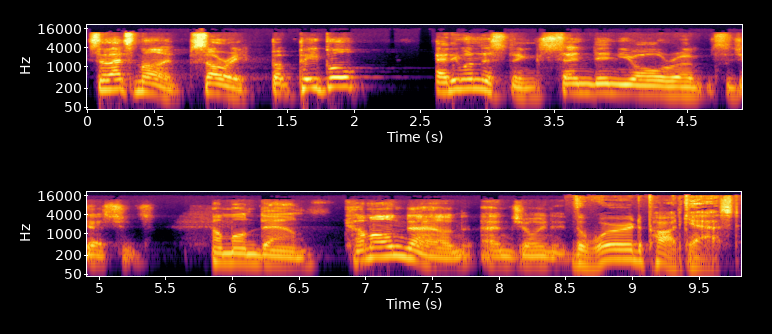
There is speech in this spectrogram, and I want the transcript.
So that's mine. Sorry. But people, anyone listening, send in your um, suggestions. Come on down. Come on down and join it. The Word Podcast.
